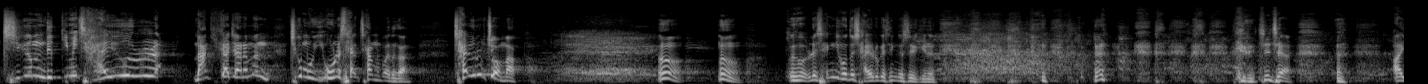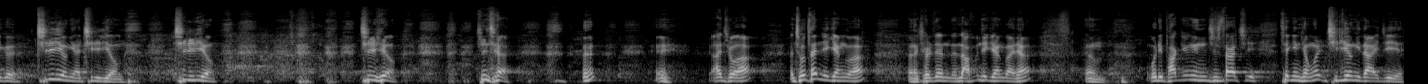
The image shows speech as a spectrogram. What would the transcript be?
지금 느낌이 자유를 만끽하지 않으면 지금 뭐 오늘 사역 잘못 받은가? 자유롭죠, 막. 어, 어. 원래 생긴 것도 자유롭게 생겼어 여기는. 진짜. 아 이거 진리형이야 진리형, 진리형, 진리형. 진짜. 아 좋아. 좋다는 얘기한 거야. 어, 절대 나쁜 얘기한 거 아니야. 음. 우리 박영인 집사같이 생긴 형을 진리형이다 이제.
